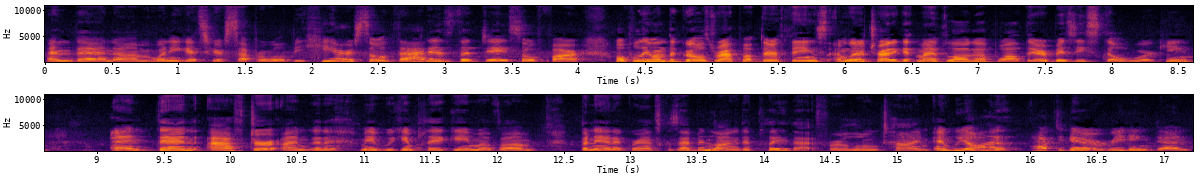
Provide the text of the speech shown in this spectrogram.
And then um, when he gets here supper will be here. So that is the day so far. Hopefully when the girls wrap up their things i'm to try to get my vlog up while they're busy still working and then after, I'm gonna, maybe we can play a game of um, Bananagrams, because I've been longing to play that for a long time. And we all have, have to get our reading done.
